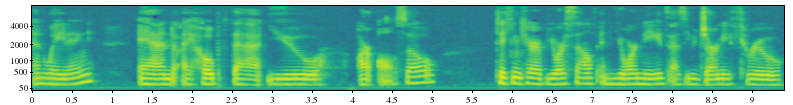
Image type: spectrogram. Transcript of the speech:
and waiting. And I hope that you are also taking care of yourself and your needs as you journey through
